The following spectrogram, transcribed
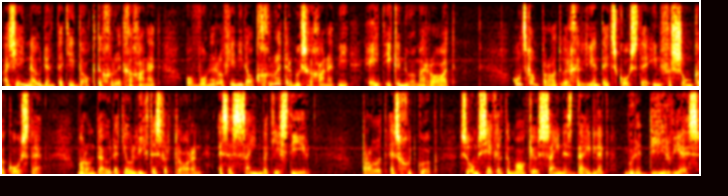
As jy nou dink dat jy dalk te groot gegaan het of wonder of jy nie dalk groter moes gegaan het nie, het ekonome raad. Ons kan praat oor geleentheidskoste en versonke koste, maar onthou dat jou liefdesverklaring is 'n sein wat jy stuur. Praat is goedkoop, so om seker te maak jou sein is duidelik, moet dit duur wees.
